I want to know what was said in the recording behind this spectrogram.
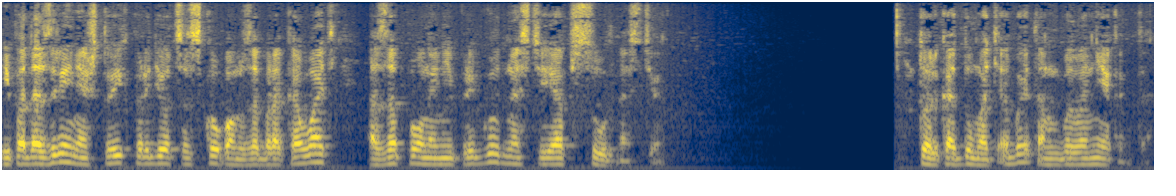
и подозрение, что их придется скопом забраковать, а за полной непригодностью и абсурдностью. Только думать об этом было некогда.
